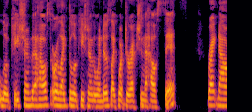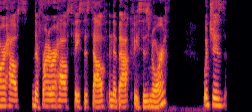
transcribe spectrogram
location of the house or like the location of the windows, like what direction the house sits. Right now, our house, the front of our house faces south and the back faces north, which is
